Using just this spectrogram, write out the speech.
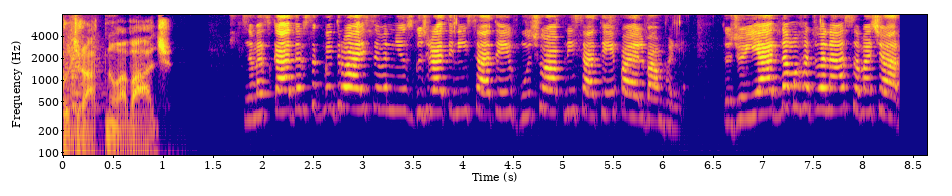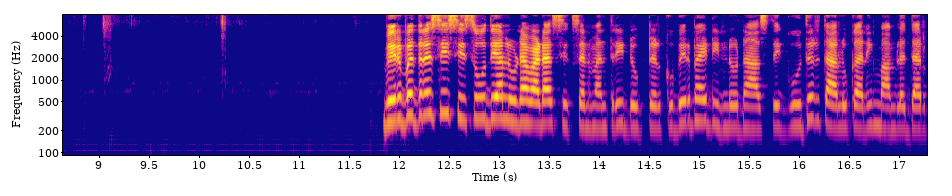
ગુજરાતનો અવાજ. નમસ્કાર દર્શક મિત્રો, આઈ સેવન ન્યૂઝ ગુજરાતીની સાથે હું છું આપની સાથે પાયલ બામભણિયા. તો જોઈએ આજના મહત્વના સમાચાર. વીરભદ્રસિંહ સિસોદિયા, લુણાવાડા શિક્ષણ મંત્રી ડોક્ટર કુબેરભાઈ ડિંડોના હસ્તે ગોધર તાલુકાની મામલતદાર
